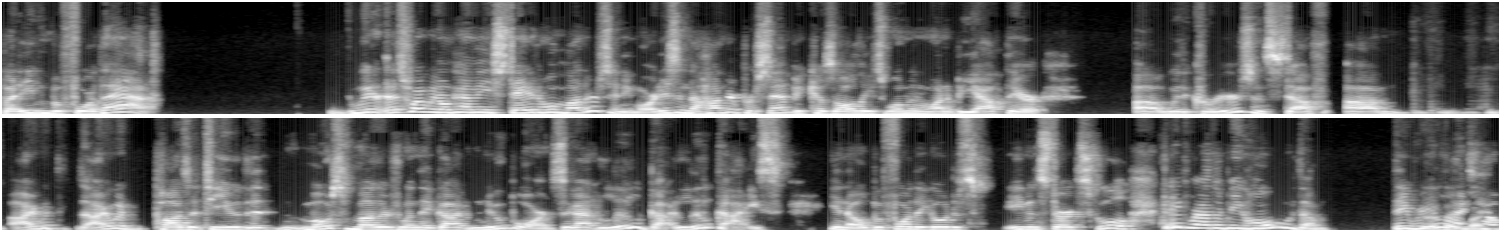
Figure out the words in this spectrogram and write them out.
But even before that, we don't, that's why we don't have any stay at home mothers anymore. It isn't hundred percent because all these women want to be out there uh, with careers and stuff. Um, I would I would posit to you that most mothers, when they got newborns, they got little guy, little guys, you know, before they go to even start school, they'd rather be home with them. They realize how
